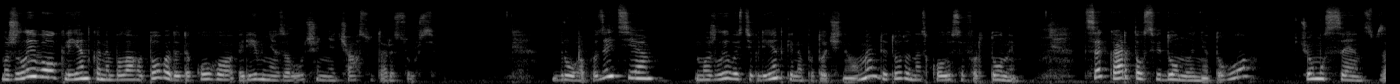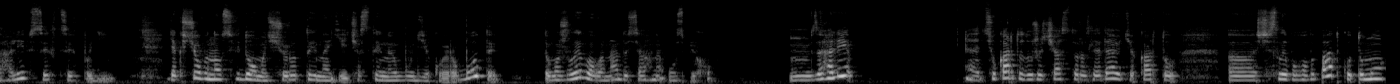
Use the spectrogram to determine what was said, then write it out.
Можливо, клієнтка не була готова до такого рівня залучення часу та ресурсів. Друга позиція можливості клієнтки на поточний момент, і тут у нас колесо фортуни. Це карта усвідомлення того, в чому сенс взагалі всіх цих подій. Якщо вона усвідомить, що рутина є частиною будь-якої роботи, то, можливо, вона досягне успіху. Взагалі, е, цю карту дуже часто розглядають як карту е, щасливого випадку, тому,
